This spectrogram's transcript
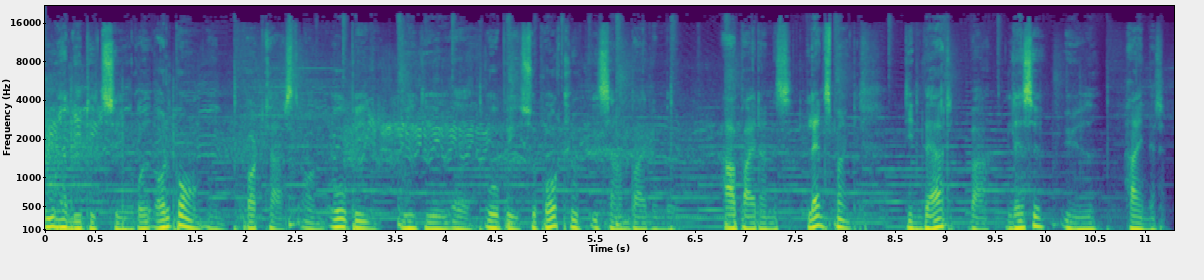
Du har lyttet til Rød Aalborg, en podcast om OB, udgivet af OB Support Club i samarbejde med Arbejdernes Landsbank. Din vært var Lasse Yde Heinet.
